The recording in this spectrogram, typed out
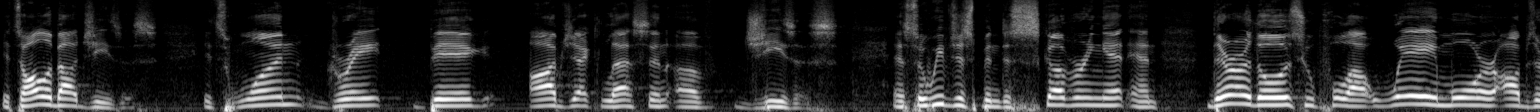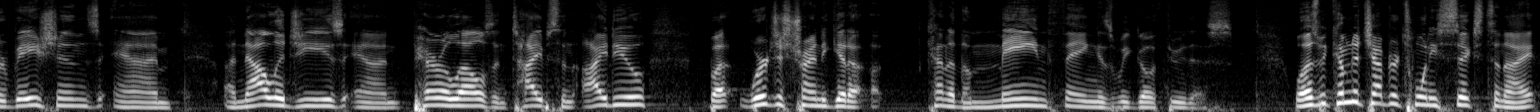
It's all about Jesus. It's one great, big object lesson of Jesus. And so we've just been discovering it. And there are those who pull out way more observations and analogies and parallels and types than I do. But we're just trying to get a, a kind of the main thing as we go through this. Well, as we come to chapter 26 tonight,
